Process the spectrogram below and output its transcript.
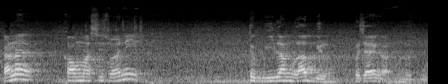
Karena kaum mahasiswa ini terbilang labil, percaya nggak menurutmu?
